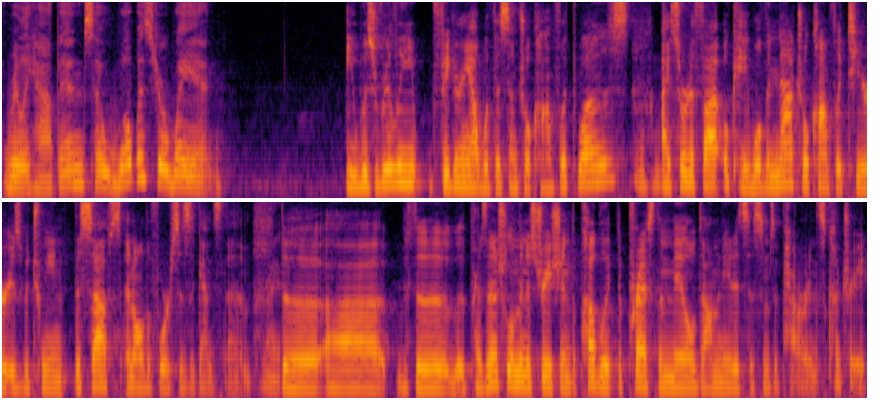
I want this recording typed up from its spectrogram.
really happened. So what was your way in? It was really figuring out what the central conflict was. I sort of thought, okay, well, the natural conflict here is between the Suffs and all the forces against them Right. the, uh, the, the presidential administration, the public, the press, the male dominated systems of power in this country.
